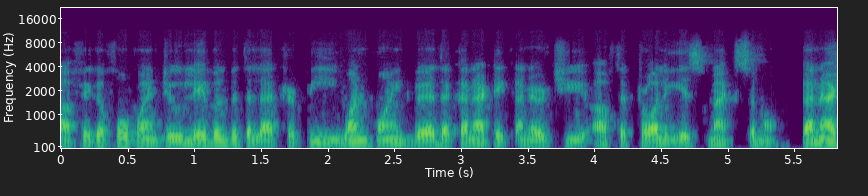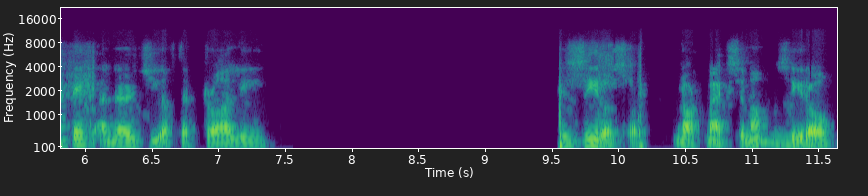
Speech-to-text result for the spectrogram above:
of figure 4.2 labeled with the letter P, one point where the kinetic energy of the trolley is maximum. Kinetic energy of the trolley is zero, sorry, not maximum, mm-hmm. zero.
